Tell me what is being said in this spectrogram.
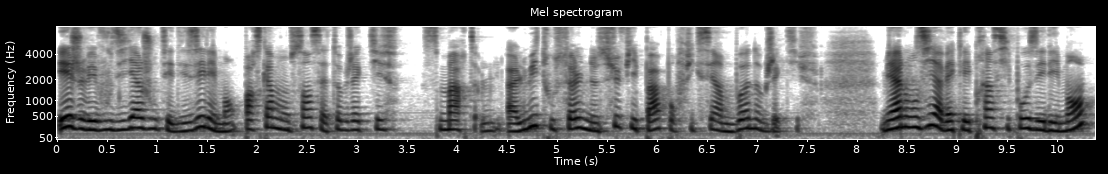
Et je vais vous y ajouter des éléments parce qu'à mon sens, cet objectif SMART à lui tout seul ne suffit pas pour fixer un bon objectif. Mais allons-y avec les principaux éléments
